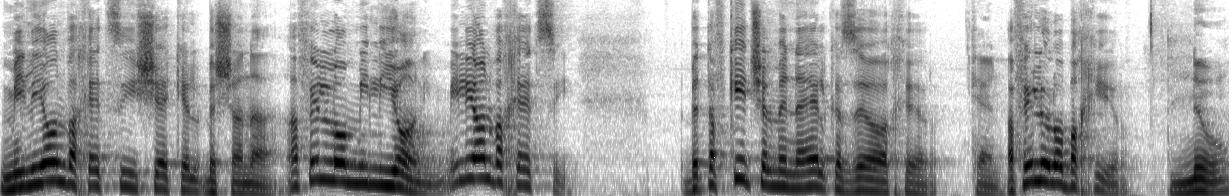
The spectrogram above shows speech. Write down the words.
מיליון וחצי שקל בשנה, אפילו לא מיליונים, מיליון וחצי, בתפקיד של מנהל כזה או אחר. כן. אפילו לא בכיר. נו,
